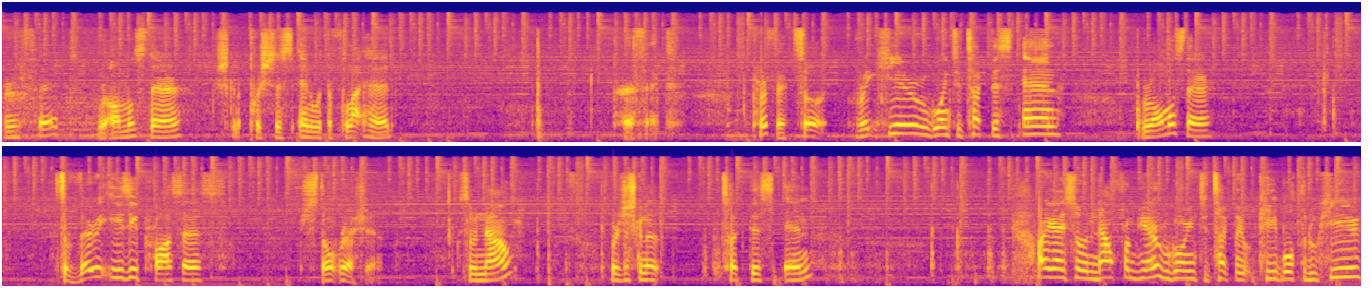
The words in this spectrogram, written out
Perfect, we're almost there. Just gonna push this in with the flathead. Perfect, perfect. So right here, we're going to tuck this in. We're almost there. It's a very easy process. Just don't rush it. So now we're just gonna tuck this in. All right guys, so now from here, we're going to tuck the cable through here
